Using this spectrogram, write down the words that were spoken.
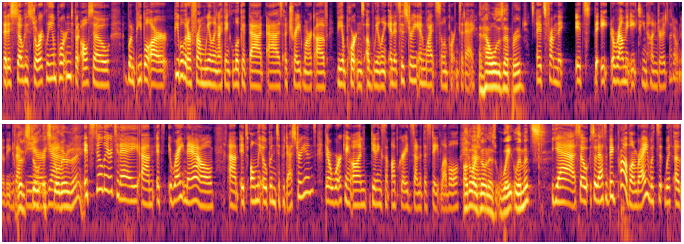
that is so historically important, but also when people are people that are from Wheeling, I think look at that as a trademark of the importance of Wheeling and its history and why it's still important today. And how old is that bridge? It's from the it's the eight around the 1800s. I don't know the exact but it's year. Still, it's yeah. still there today. It's still there today. Um, it's right now. Um, it's only open to pedestrians. They're working on getting some upgrades done at the state level, otherwise um, known as weight limits. Yeah. So so that's a big problem, right? With with a,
